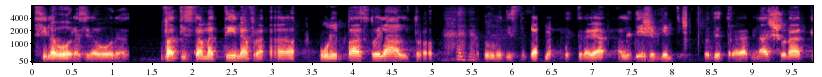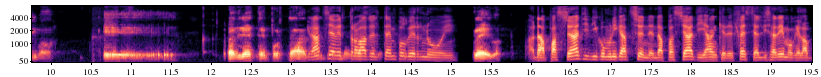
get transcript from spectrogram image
si lavora, si lavora. Infatti stamattina fra un impasto e l'altro, dove ti raga, alle 10.25 ho detto ragazzi, mi lascio un attimo e una diretta importante. Grazie di aver trovato il tempo per noi. Prego. Da appassionati di comunicazione e da appassionati anche del Festival di Sanremo, che è il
